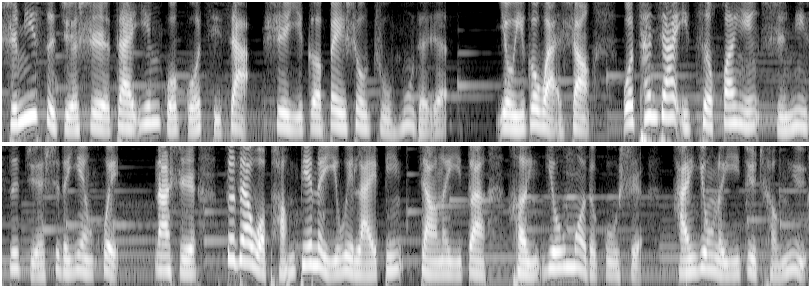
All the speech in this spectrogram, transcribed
史密斯爵士在英国国旗下是一个备受瞩目的人。有一个晚上，我参加一次欢迎史密斯爵士的宴会。那时，坐在我旁边的一位来宾讲了一段很幽默的故事，还用了一句成语。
